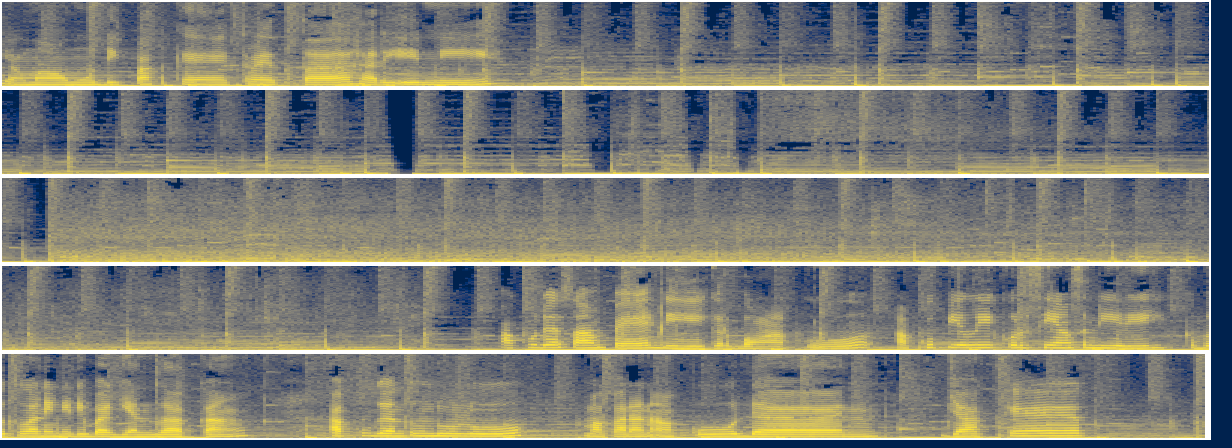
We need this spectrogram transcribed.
Yang mau mudik pakai kereta hari ini. Aku udah sampai di gerbong aku. Aku pilih kursi yang sendiri. Kebetulan ini di bagian belakang. Aku gantung dulu makanan aku dan jaket.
